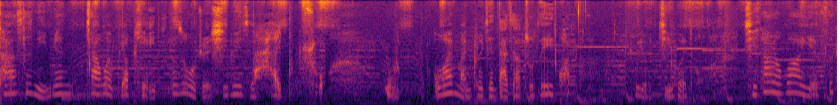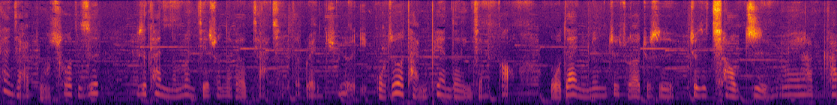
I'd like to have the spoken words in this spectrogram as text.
它是里面价位比较便宜的，但是我觉得 CP 值还不错，我我还蛮推荐大家做这一款的，就有机会的话，其他的话也是看起来不错，只是就是看你能不能接受那个价钱的 range 而已。我做的弹片的零钱包。我在里面最主要就是就是敲字，因为它它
